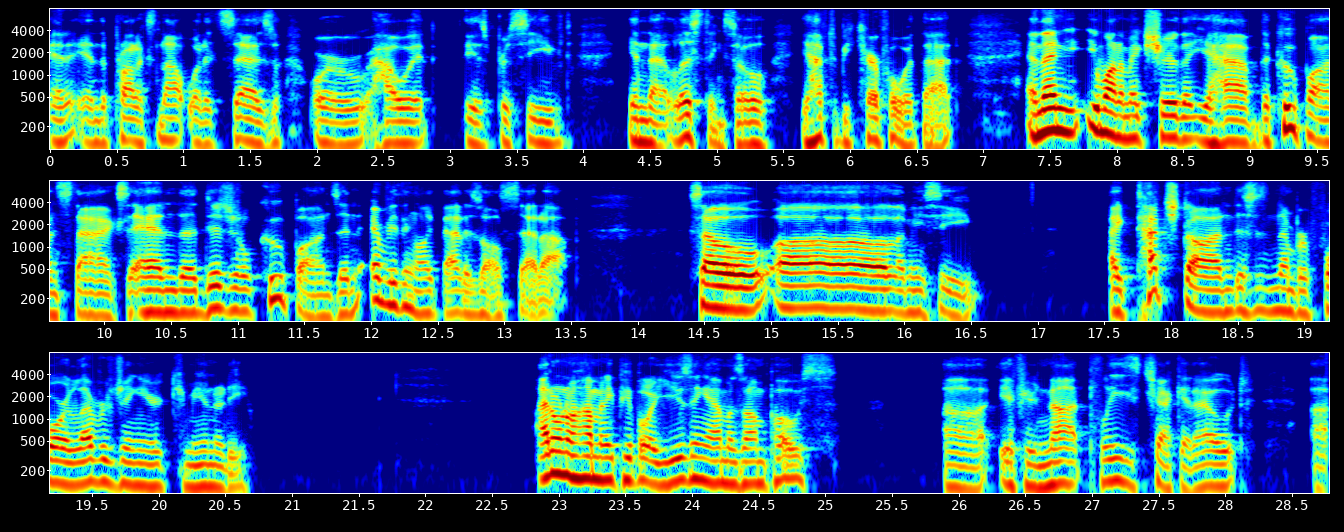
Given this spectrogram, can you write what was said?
and, and the product's not what it says or how it is perceived in that listing. So you have to be careful with that. And then you, want to make sure that you have the coupon stacks and the digital coupons and everything like that is all set up. So uh, let me see. I touched on this is number four leveraging your community. I don't know how many people are using Amazon posts. Uh, if you're not, please check it out. Uh,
